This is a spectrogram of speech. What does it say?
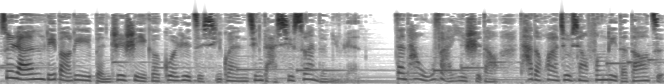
虽然李宝莉本质是一个过日子习惯精打细算的女人，但她无法意识到，她的话就像锋利的刀子，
